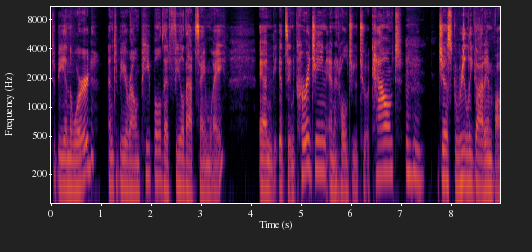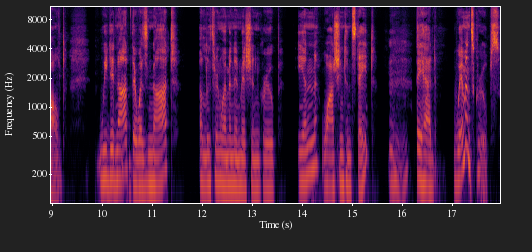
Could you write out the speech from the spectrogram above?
to be in the Word and to be around people that feel that same way. And it's encouraging and it holds you to account. Mm-hmm. Just really got involved. We did not, there was not a Lutheran Women in Mission group in Washington State. Mm-hmm. They had women's groups,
